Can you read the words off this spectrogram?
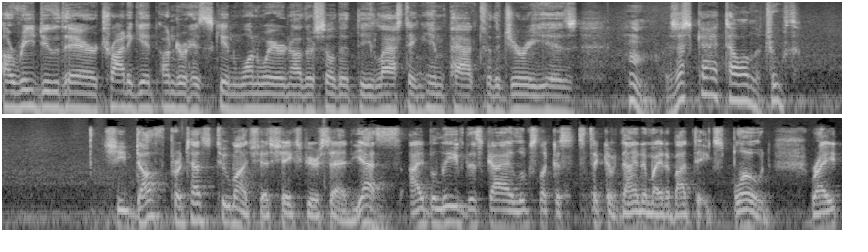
a redo there, try to get under his skin one way or another so that the lasting impact for the jury is, hmm, is this guy telling the truth? She doth protest too much, as Shakespeare said. Yes, I believe this guy looks like a stick of dynamite about to explode, right?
